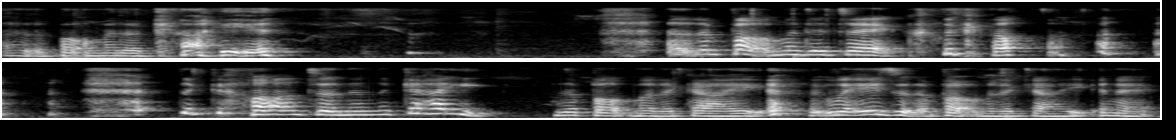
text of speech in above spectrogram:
at the bottom of the gate. at the bottom of the deck, we got the garden and the gate. The bottom of the gate. it is at the bottom of the gate, isn't it?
